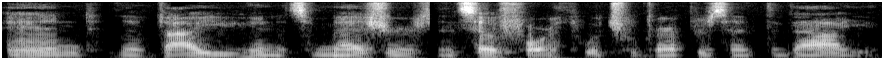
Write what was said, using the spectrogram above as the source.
and the value units of measures and so forth, which would represent the value.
